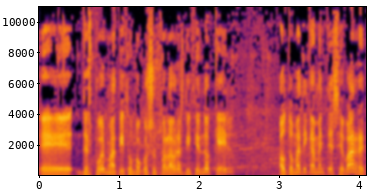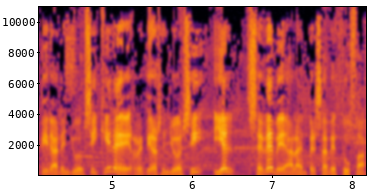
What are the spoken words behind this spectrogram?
eh, después matizó un poco sus palabras diciendo que él automáticamente se va a retirar en UFC, quiere retirarse en UFC y él se debe a la empresa de Zufa.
